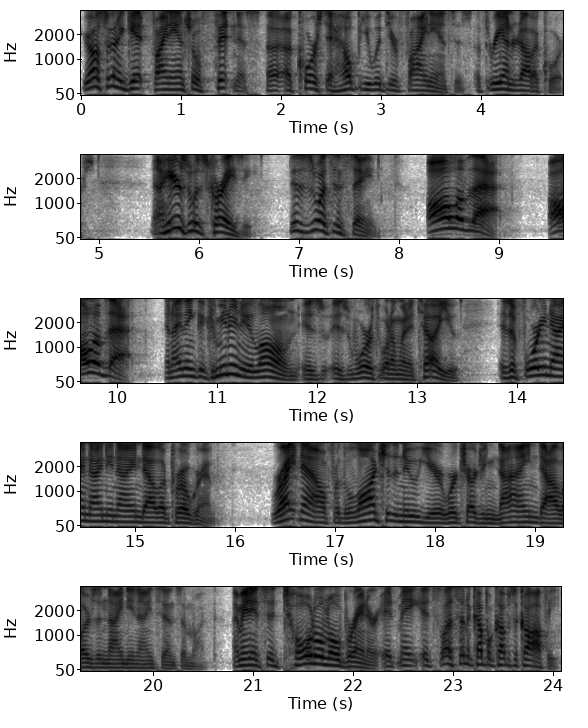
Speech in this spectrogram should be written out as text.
You're also going to get financial fitness, a, a course to help you with your finances, a $300 course. Now, here's what's crazy. This is what's insane. All of that, all of that, and I think the community alone is, is worth what I'm going to tell you, is a $49.99 program. Right now, for the launch of the new year, we're charging $9.99 a month. I mean, it's a total no-brainer. It may it's less than a couple cups of coffee.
